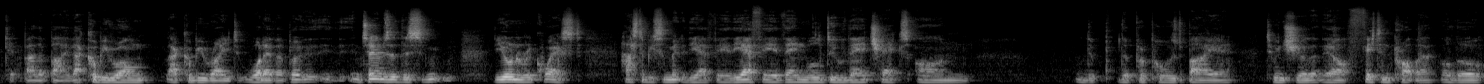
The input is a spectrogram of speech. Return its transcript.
Okay, by the by, that could be wrong. That could be right. Whatever. But in terms of this, the owner request has to be submitted to the FA. The FA then will do their checks on the, the proposed buyer to ensure that they are fit and proper. Although,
